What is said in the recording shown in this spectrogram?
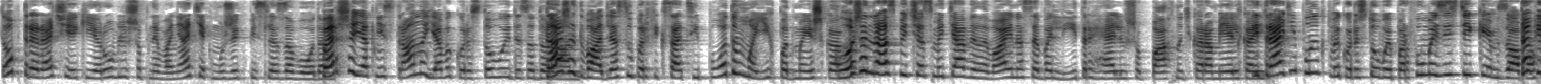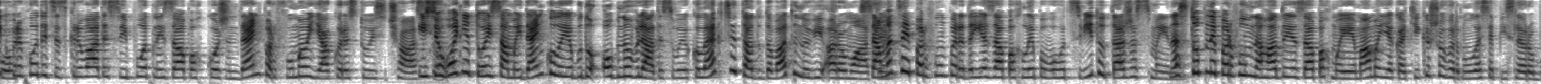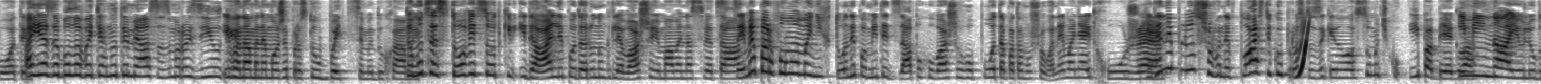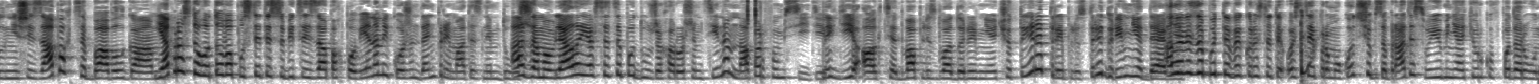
Топ три речі, які я роблю, щоб не вонять, як мужик після заводу. Перше, як ні странно, я використовую дезодорант. Даже два для суперфіксації поту в моїх подмишках. Кожен раз під час миття виливаю на себе літр гелю, щоб пахнуть карамелькою. І третій пункт використовую парфуми зі стійким запахом. Так як приходиться скривати свій потний запах кожен день, парфумами я користуюсь часто. І сьогодні той самий день, коли я буду обновляти свою колекцію та додавати нові аромати. Саме цей парфум передає запах липового цвіту та жасмину. Наступний парфум нагадує запах моєї мами, яка тільки що вернулася після роботи. А я забула витягнути м'ясо з морозилки. І вона мене може просто вбити цими духами. Тому це 100% ідеальний подарунок для вашої мами на свята. З цими парфумами ніхто не помітить запаху вашого пота, тому що вони воняють хуже. Єдиний плюс, що вони в пластику, просто закинула в сумочку і побігла. І мій найулюбленіший запах це Bubblegum. Я просто готова пустити собі цей запах по венам і кожен день приймати з ним душ. А замовляла я все це по дуже хорошим цінам на Parfum City. В них діє акція 2 плюс 2 дорівнює 4, 3 плюс 3 дорівнює 9. Але не забудьте використати ось цей промокод, щоб забрати свою мініатюрку в подарунок.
